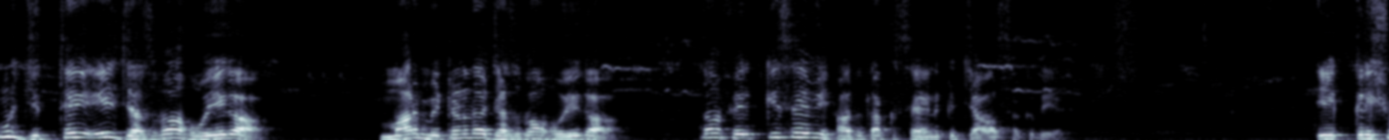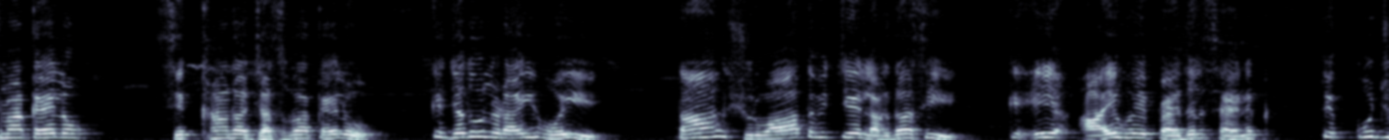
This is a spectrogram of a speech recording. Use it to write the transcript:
ਹੁਣ ਜਿੱਥੇ ਇਹ ਜਜ਼ਬਾ ਹੋਏਗਾ, ਮਰ ਮਿਟਣ ਦਾ ਜਜ਼ਬਾ ਹੋਏਗਾ, ਤਾਂ ਫਿਰ ਕਿਸੇ ਵੀ ਹੱਦ ਤੱਕ ਸੈਨਿਕ ਜਾ ਸਕਦੇ ਆ। ਇਹ ਕ੍ਰਿਸ਼ਮਾ ਕਹਿ ਲੋ ਸਿੱਖਾਂ ਦਾ ਜਜ਼ਬਾ ਕਹਿ ਲੋ ਕਿ ਜਦੋਂ ਲੜਾਈ ਹੋਈ, ਤਾਂ ਸ਼ੁਰੂਆਤ ਵਿੱਚ ਇਹ ਲੱਗਦਾ ਸੀ ਕਿ ਇਹ ਆਏ ਹੋਏ ਪੈਦਲ ਸੈਨਿਕ ਤੇ ਕੁਝ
